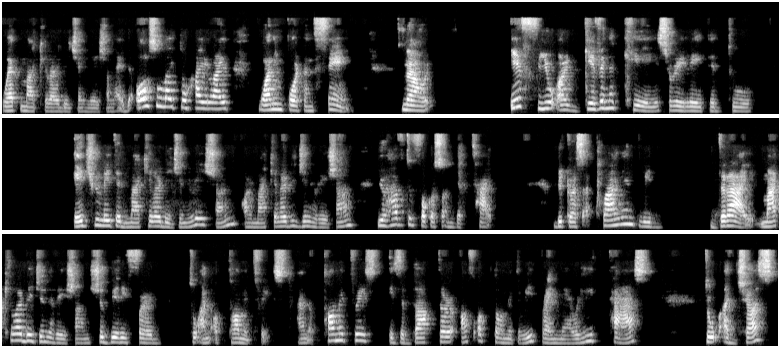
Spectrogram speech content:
wet macular degeneration. I'd also like to highlight one important thing. Now, if you are given a case related to age-related macular degeneration or macular degeneration, you have to focus on the type because a client with dry macular degeneration should be referred to an optometrist. An optometrist is a doctor of optometry primarily tasked to adjust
